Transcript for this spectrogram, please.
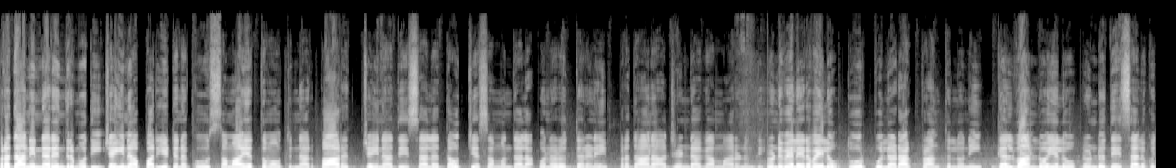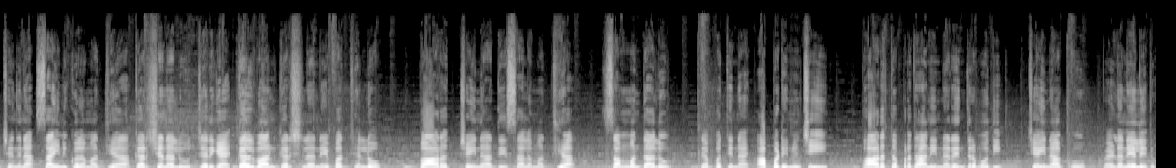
ప్రధాని నరేంద్ర మోదీ చైనా పర్యటనకు సమాయత్తమవుతున్నారు. భారత్ చైనా దేశాల దౌత్య సంబంధాల పునరుద్ధరణే ప్రధాన అజెండాగా మారనుంది. రెండు వేల ఇరవైలో తూర్పు లడాక్ ప్రాంతంలోని గల్వాన్ లోయలో రెండు దేశాలకు చెందిన సైనికుల మధ్య ఘర్షణలు జరిగాయి. గల్వాన్ ఘర్షణ నేపథ్యంలో భారత్ చైనా దేశాల మధ్య సంబంధాలు దెబ్బతిన్నాయి. అప్పటి నుంచి భారత ప్రధాని నరేంద్ర మోదీ చైనాకు వెళ్ళనేలేదు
